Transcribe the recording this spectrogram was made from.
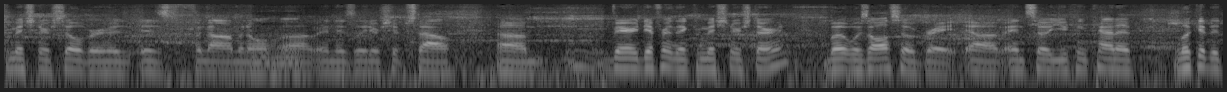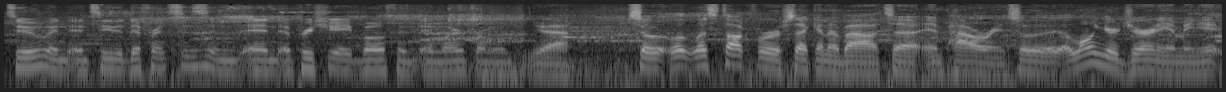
Commissioner Silver is, is phenomenal uh, in his leadership style. Um, very different than Commissioner Stern, but was also great. Um, and so you can kind of look at the two and, and see the differences and, and appreciate both and, and learn from them. Yeah. So let's talk for a second about uh, empowering. So along your journey, I mean, you,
